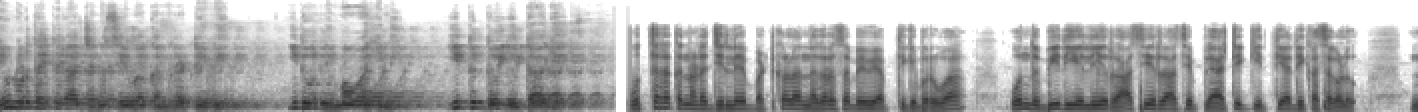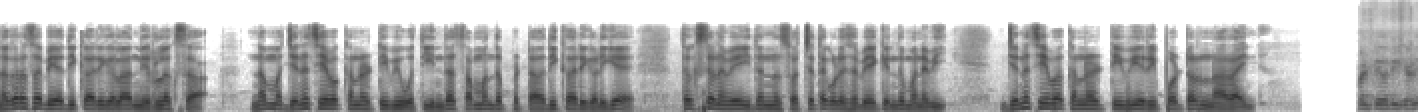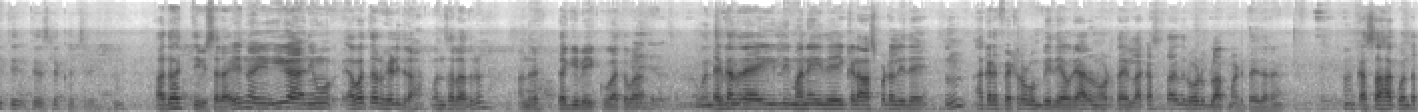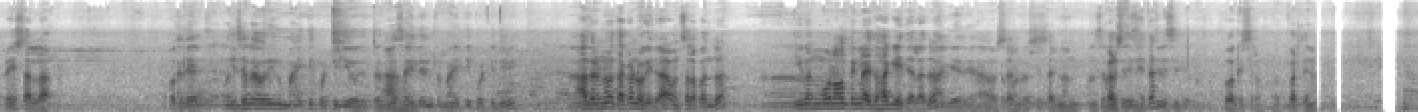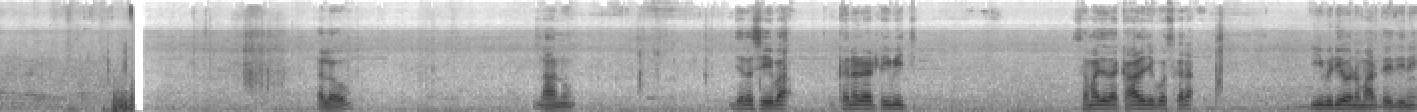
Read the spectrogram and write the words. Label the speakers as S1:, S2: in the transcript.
S1: ನೀವು ನೋಡ್ತಾ ಇದ್ದೀರಾ ಜನಸೇವಾ ಕನ್ನಡ ಟಿವಿ. ಇದು ನಿಮ್ಮ ವಾಹಿನಿ. ಇದ್ದದ್ದು ಇದ್ದಾಗೆ. ಉತ್ತರ ಕನ್ನಡ ಜಿಲ್ಲೆ ಭಟ್ಕಳ ನಗರಸಭೆ ವ್ಯಾಪ್ತಿಗೆ ಬರುವ ಒಂದು ಬೀದಿಯಲ್ಲಿ ರಾಶಿ ರಾಶಿ ಪ್ಲಾಸ್ಟಿಕ್ ಇತ್ಯಾದಿ ಕಸಗಳು. ನಗರಸಭೆ ಅಧಿಕಾರಿಗಳ ನಿರ್ಲಕ್ಷ್ಯ ನಮ್ಮ ಜನಸೇವಾ ಕನ್ನಡ ಟಿವಿ ವತಿಯಿಂದ ಸಂಬಂಧಪಟ್ಟ ಅಧಿಕಾರಿಗಳಿಗೆ ತಕ್ಷಣವೇ ಇದನ್ನು ಸ್ವಚ್ಛತೆಗೊಳಿಸಬೇಕೆಂದು ಮನವಿ. ಜನಸೇವಾ ಕನ್ನಡ ಟಿವಿ ರಿಪೋರ್ಟರ್ ನಾರಾಯಣ್.
S2: ಹೇಳಿ ತಿಳಿಸ್ಲಿಕ್ಕೆ ಹಚ್ಚ್ರಿ?
S3: ಅದು ಹಚ್ತೀವಿ ಸರ್. ಏನು ಈಗ ನೀವು ಯಾವತ್ತಾದ್ರು ಹೇಳಿದ್ರಾ? ಒಂದ್ಸಲ ಆದರೂ ಅಂದರೆ ತೆಗಿಬೇಕು ಅಥವಾ ಯಾಕಂದರೆ ಇಲ್ಲಿ ಮನೆ ಇದೆ ಈ ಕಡೆ ಹಾಸ್ಪಿಟಲ್ ಇದೆ ಹ್ಮ್? ಆ ಕಡೆ ಪೆಟ್ರೋಲ್ ಪಂಪ್ ಇದೆ ಅವ್ರು ಯಾರು ನೋಡ್ತಾ ಇಲ್ಲ. ಕಸ ತೆಗೆದು ರೋಡ್ ಬ್ಲಾಕ್ ಮಾಡ್ತಾ ಇದ್ದಾರೆ. ಕಸ ಹಾಕುವಂಥ ಪ್ಲೇಸ್ ಅಲ್ಲ. ಓಕೆ
S2: ಒಂದ್ಸಲ ಅವರಿಗೆ ಮಾಹಿತಿ ಕೊಟ್ಟಿದ್ದೀವಿ ಕಸ ಇದೆ ಅಂತ ಮಾಹಿತಿ ಕೊಟ್ಟಿದ್ದೀವಿ.
S3: ಆದ್ರೂ ತಗೊಂಡು ಹೋಗಿದ್ರಾ? ಒಂದ್ಸಲ ಬಂದು? ಈಗ ಒಂದು ಮೂರು ನಾಲ್ಕು ತಿಂಗಳು ಇದು ಹಾಗೆ ಇದೆಯಲ್ಲ ಅದು?
S2: ಹಾಗೆ ಇದೆ.
S3: ಸರ್ ನಾನು ಕಳಿಸ್ತೀನಿ ಆಯ್ತಾ? Okay sir. ಬರ್ತೀನಿ. ಹಲೋ, ನಾನು ಜನಸೇವಾ ಕನ್ನಡ ಟಿ ವಿ ಸಮಾಜದ ಕಾಳಜಿಗೋಸ್ಕರ ಈ ವಿಡಿಯೋವನ್ನು ಮಾಡ್ತಾಯಿದ್ದೀನಿ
